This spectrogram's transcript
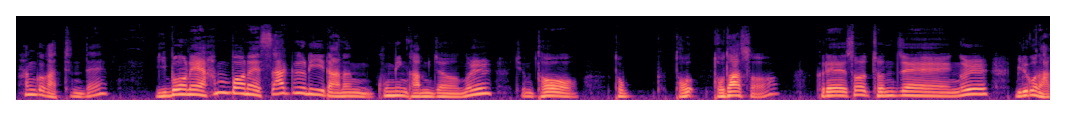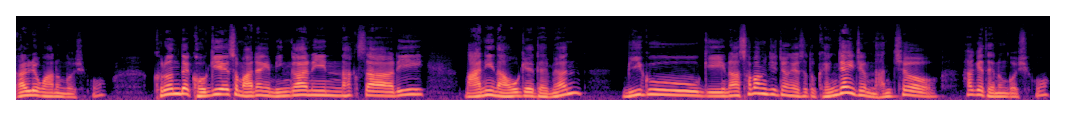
한 것 같은데 이번에 한 번에 싸그리라는 국민 감정을 지금 더, 더, 더, 돋아서 그래서 전쟁을 밀고 나가려고 하는 것이고 그런데 거기에서 만약에 민간인 학살이 많이 나오게 되면 미국이나 서방 지정에서도 굉장히 지금 난처하게 되는 것이고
